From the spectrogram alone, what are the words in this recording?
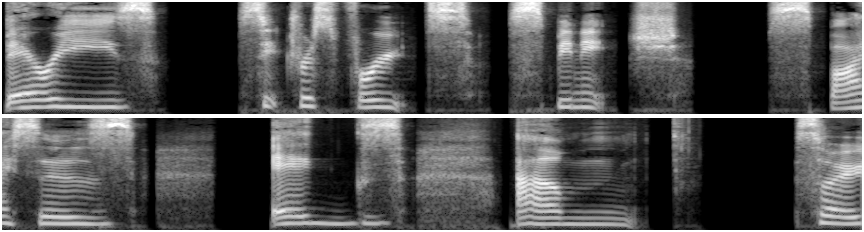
berries, citrus fruits, spinach, spices, eggs. Um, so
